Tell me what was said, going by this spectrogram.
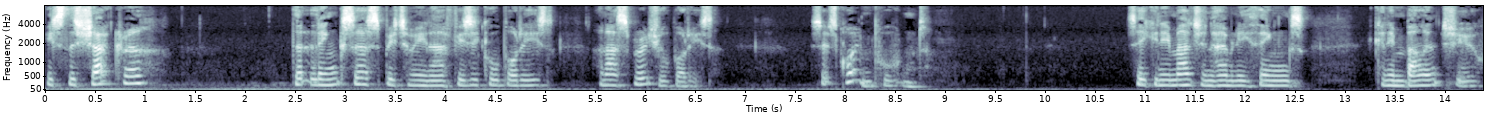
It's the chakra that links us between our physical bodies and our spiritual bodies. So it's quite important. So you can imagine how many things can imbalance you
